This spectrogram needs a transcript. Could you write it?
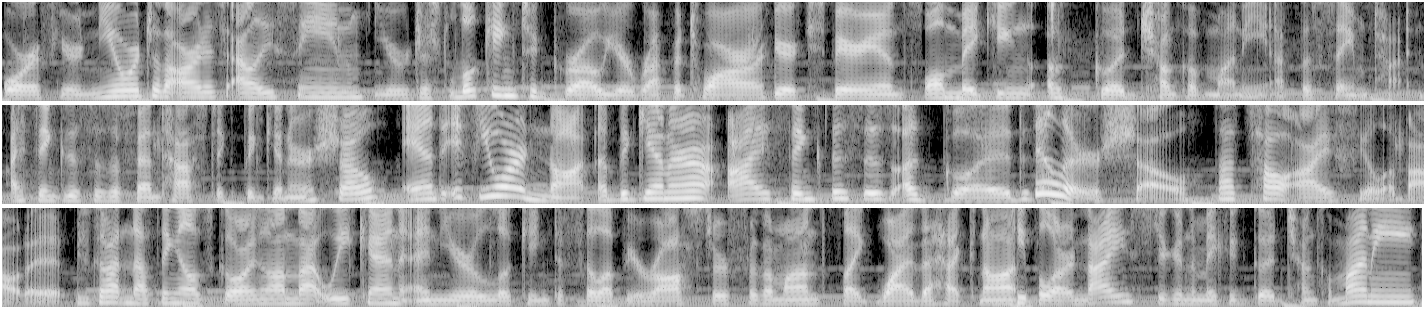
or if you're newer to the Artist Alley scene, you're just looking to grow your repertoire, your experience, while making a good chunk of money at the same time. I think this is a fantastic beginner show. And if you are not a beginner, I think this is a good filler show. That's how I feel about it. If you've got nothing else going on that weekend and you're looking to fill up your roster for the month, like why the heck not? People are nice, you're gonna make a good chunk of money,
